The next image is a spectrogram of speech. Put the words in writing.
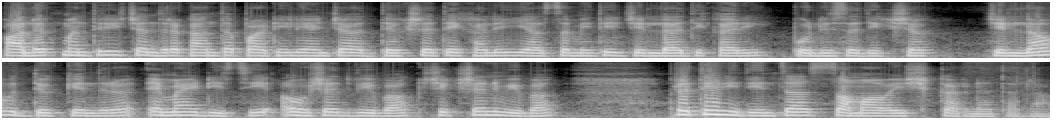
पालकमंत्री चंद्रकांत पाटील यांच्या अध्यक्षतेखाली या समिती जिल्हाधिकारी पोलीस अधीक्षक जिल्हा उद्योग केंद्र एम आय डी सी औषध विभाग शिक्षण विभाग प्रतिनिधींचा समावेश करण्यात आला.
